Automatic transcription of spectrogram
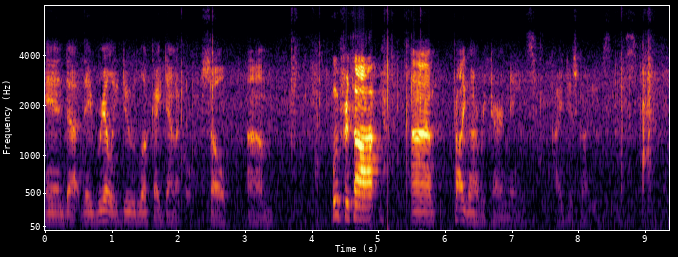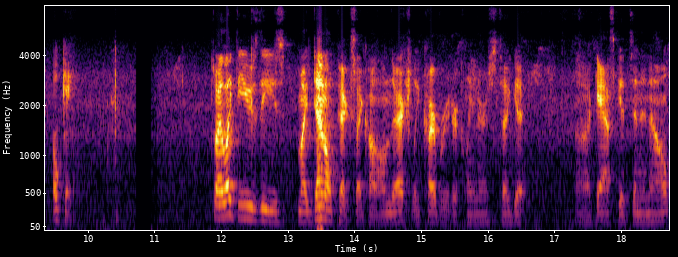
and uh, they really do look identical. So, um, food for thought. Uh, probably going to return these. Probably just going to use these. Okay. So I like to use these, my dental picks I call them. They're actually carburetor cleaners to get uh, gaskets in and out.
